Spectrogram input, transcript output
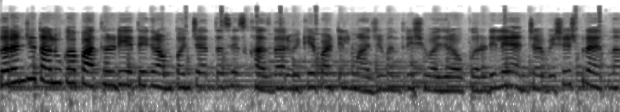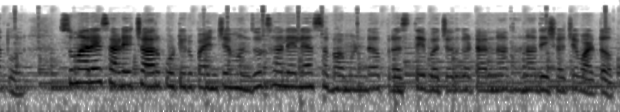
करंजी तालुका पाथर्डी येथे ग्रामपंचायत तसेच खासदार विखे पाटील माजी मंत्री शिवाजीराव कर्डिले यांच्या विशेष प्रयत्नातून सुमारे साडेचार कोटी रुपयांचे मंजूर झालेल्या सभामंडप रस्ते बचत गटांना धनादेशाचे वाटप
